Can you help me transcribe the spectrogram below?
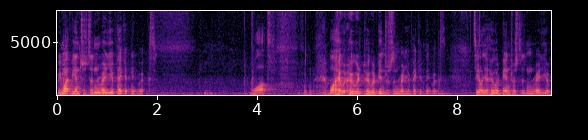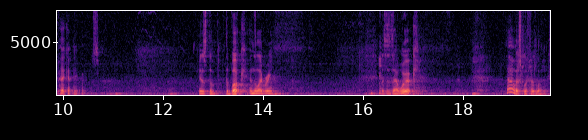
we might be interested in radio packet networks. What? Why, who, would, who would be interested in radio packet networks? Celia, who would be interested in radio packet networks? Here's the, the book in the library. This is our work. Oh, it's Clifford Lynch.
